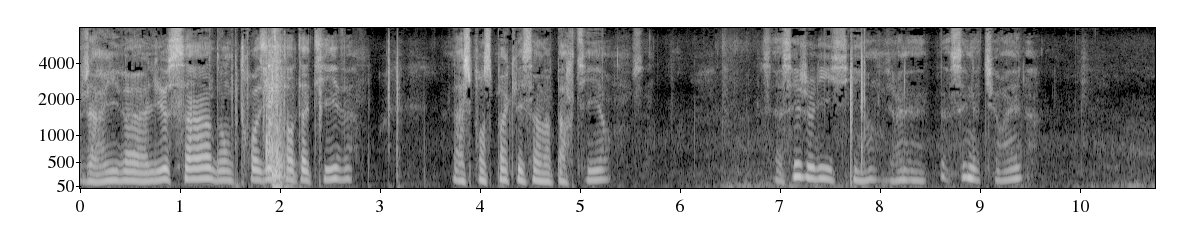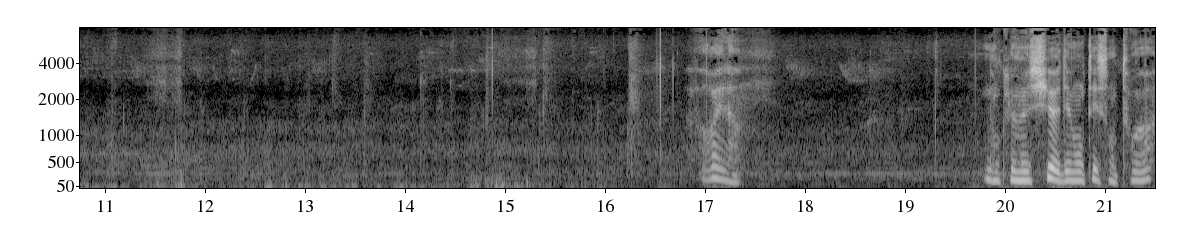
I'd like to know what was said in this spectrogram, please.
J'arrive à Lieu Saint, donc troisième tentative. Là, je pense pas que l'essaim va partir. C'est assez joli ici, hein. je dirais assez naturel. Forêt là. Donc le monsieur a démonté son toit.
